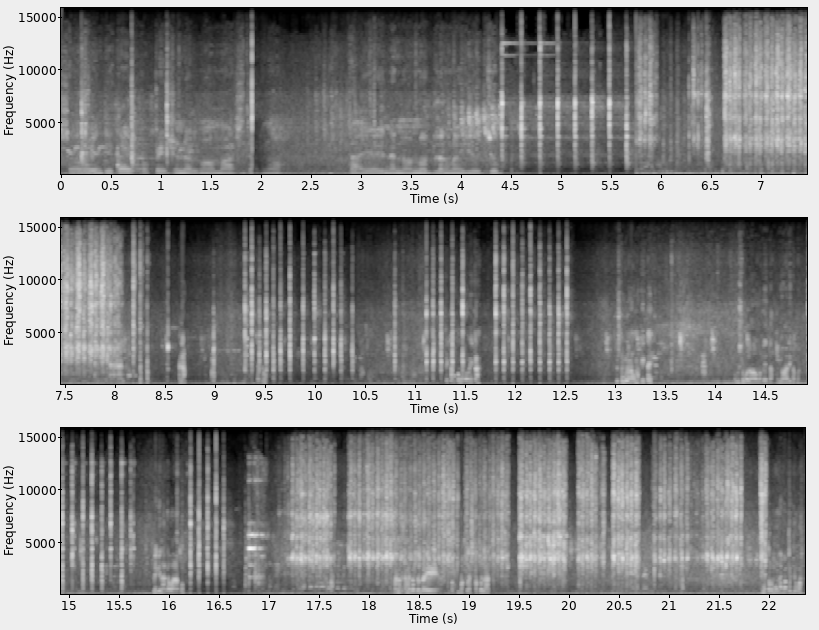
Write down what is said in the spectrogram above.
So, hindi tayo professional mga master, no? Tayo ay nanonood lang ng YouTube. Kung ka. Gusto mo lang makita eh. Gusto mo lang makita. Kunwari ka. May ginagawa ako. Ano ka nagsasabi? Baklas ako lahat. Motor mo na bakit ba?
